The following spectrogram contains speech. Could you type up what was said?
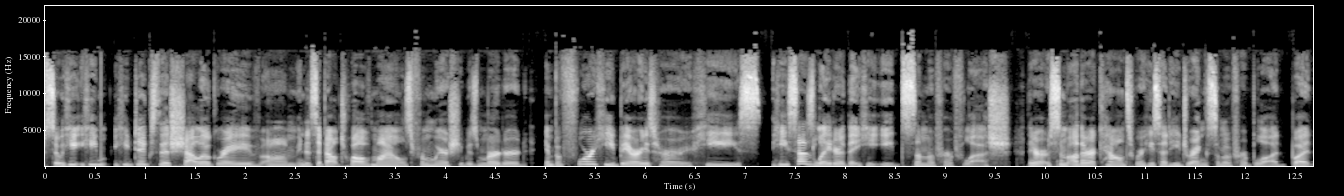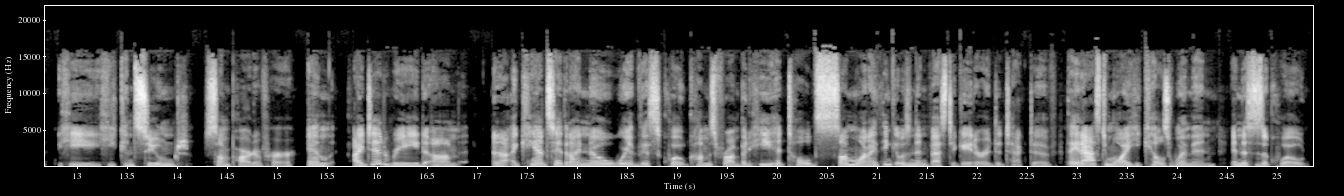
So he he he digs this shallow grave, um, and it's about 12 miles from where she was murdered. And before he buries her, he he says later that he eats some of her flesh. There are some other accounts where he said he drank some of her blood, but he he consumed some part of her. And I did read um, and I can't say that I know where this quote comes from, but he had told someone, I think it was an investigator, a detective, they'd asked him why he kills women. And this is a quote,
